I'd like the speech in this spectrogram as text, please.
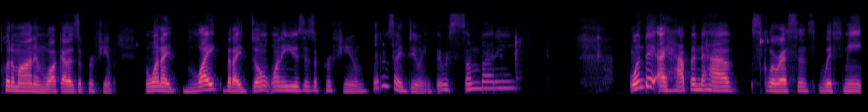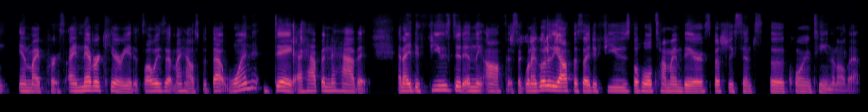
put them on and walk out as a perfume. The one I like, but I don't want to use as a perfume. What was I doing? There was somebody. One day I happened to have sclaressence with me in my purse. I never carry it. It's always at my house. But that one day I happened to have it and I diffused it in the office. Like when I go to the office, I diffuse the whole time I'm there, especially since the quarantine and all that.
